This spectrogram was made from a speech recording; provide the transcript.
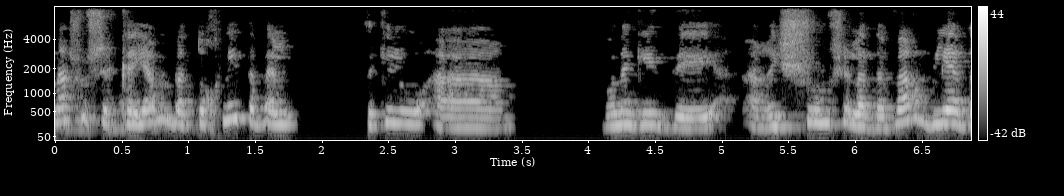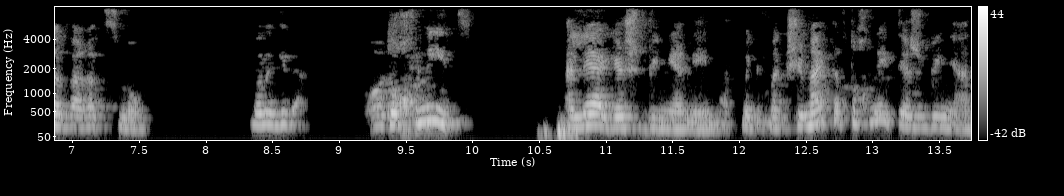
משהו שקיים בתוכנית, אבל זה כאילו, ה... בוא נגיד, אה, הרישום של הדבר בלי הדבר עצמו. בוא נגיד, תוכנית, עליה יש בניינים. את מגשימה את התוכנית, יש בניין.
